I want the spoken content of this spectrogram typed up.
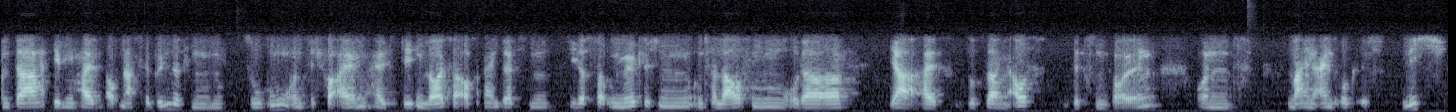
und da eben halt auch nach Verbündeten suchen und sich vor allem halt gegen Leute auch einsetzen, die das verunmöglichen, unterlaufen oder ja halt sozusagen aussitzen wollen. Und mein Eindruck ist nicht,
